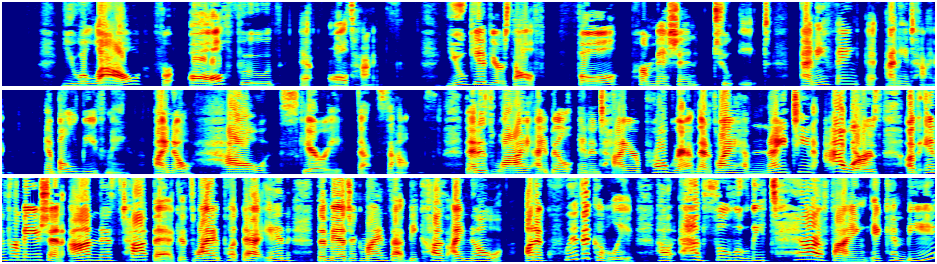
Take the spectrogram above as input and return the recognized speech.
You allow for all foods at all times. You give yourself full permission to eat anything at any time. And believe me, I know how scary that sounds. That is why I built an entire program. That is why I have 19 hours of information on this topic. It's why I put that in the magic mindset because I know unequivocally how absolutely terrifying it can be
